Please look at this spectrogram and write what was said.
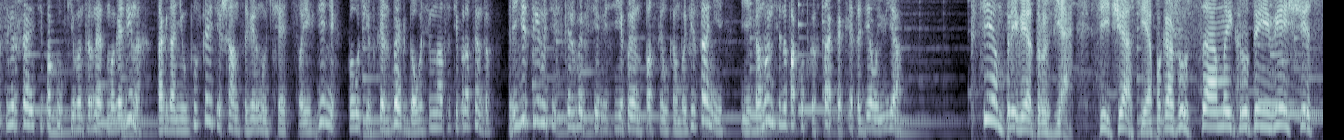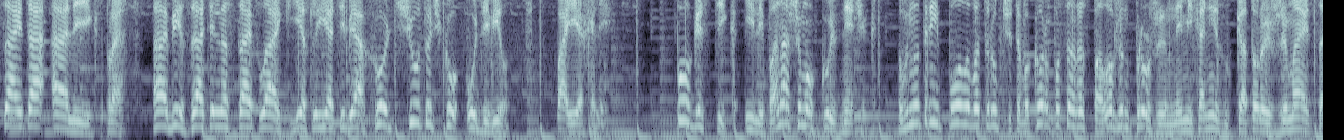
совершаете покупки в интернет-магазинах, тогда не упускайте шанса вернуть часть своих денег, получив кэшбэк до 18%. Регистрируйтесь в кэшбэк-сервисе EPN по ссылкам в описании и экономьте на покупках так, как это делаю я. Всем привет, друзья! Сейчас я покажу самые крутые вещи с сайта AliExpress. Обязательно ставь лайк, если я тебя хоть чуточку удивил. Поехали! Погостик, или по-нашему кузнечик. Внутри полого трубчатого корпуса расположен пружинный механизм, который сжимается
